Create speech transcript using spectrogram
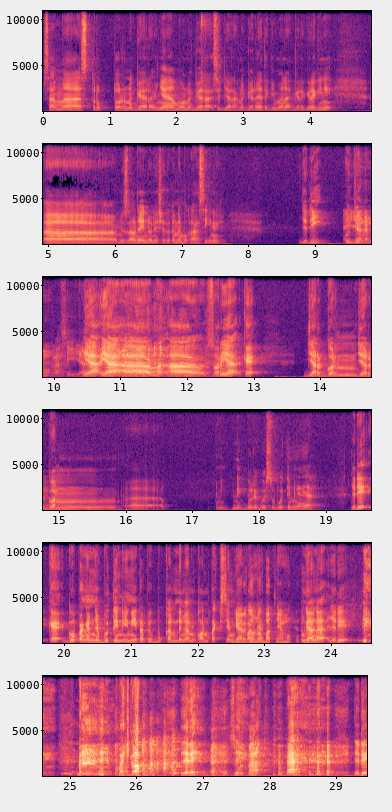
sama struktur negaranya mau negara sejarah negaranya itu gimana. Gara-gara gini eh misalnya Indonesia itu kan demokrasi nih. Jadi Eh, iya ujung demokrasi ya ya ya ma- eh, sorry ya kayak jargon jargon eh, ini ini boleh gue sebutin nggak ya? Jadi kayak gue pengen nyebutin ini tapi bukan dengan konteks yang jargon dipakai. obat nyamuk? Bukan? enggak enggak jadi baik gong jadi sebut merek. Jadi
